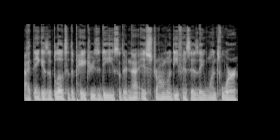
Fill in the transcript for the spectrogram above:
I think is a blow to the Patriots D. So they're not as strong on defense as they once were.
